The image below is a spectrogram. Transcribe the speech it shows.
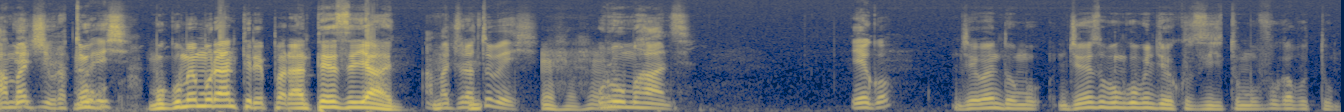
Amaji, uratubeshya. mugu- mugume muri antere paranteze yanyu. Amajoro atubeshye Mhm. uri umuhanzi? Yego? Njyewe ubu ngubu ngiye kuziyita umuvugabutumwa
